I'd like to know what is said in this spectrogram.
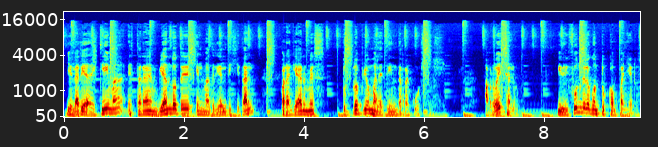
y el área de clima estará enviándote el material digital para que armes tu propio maletín de recursos. Aprovechalo y difúndelo con tus compañeros.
